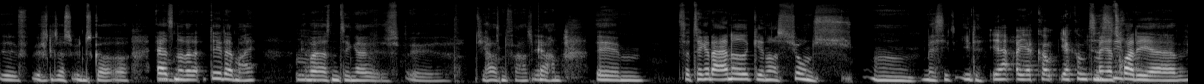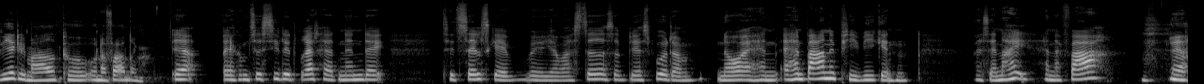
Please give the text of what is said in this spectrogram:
øh, fødselsdagsønsker og alt sådan noget. Det er da mig. Mm. Hvor jeg sådan tænker, øh, de har sådan en far, spørg ja. ham. Øhm, så jeg tænker, der er noget generationsmæssigt i det. Ja, og jeg kom, jeg kom til Men at jeg sige... tror, det er virkelig meget på under forandring. Ja, og jeg kom til at sige lidt bredt her den anden dag til et selskab, hvor jeg var afsted, og så blev jeg spurgt om, Nå, er han, er han barnepige i weekenden? Og jeg sagde, nej, han er far. Ja.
